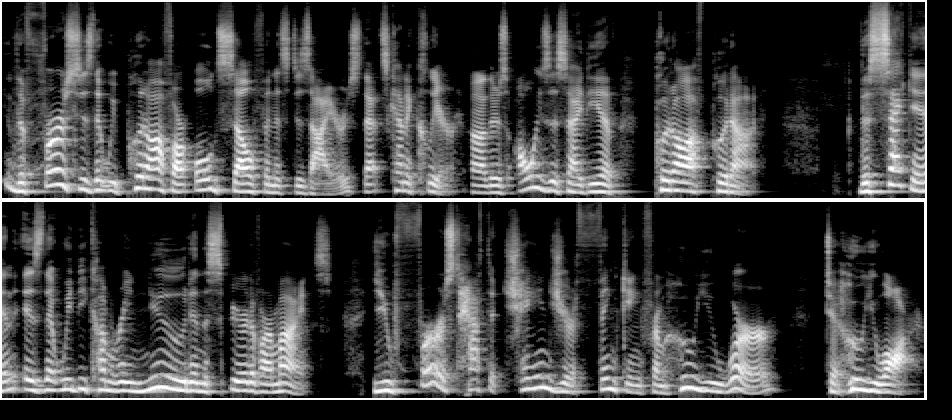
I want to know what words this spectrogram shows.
the first is that we put off our old self and its desires. That's kind of clear. Uh, there's always this idea of put off, put on. The second is that we become renewed in the spirit of our minds. You first have to change your thinking from who you were to who you are.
